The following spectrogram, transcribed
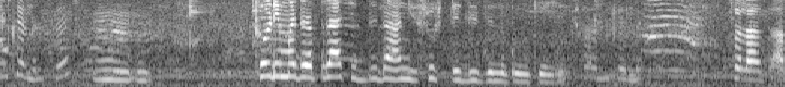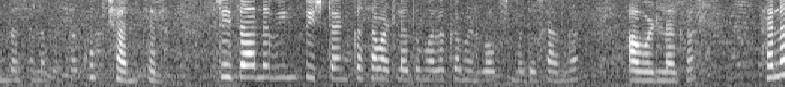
तू केलंस हे? हम्म. थोडी मदत प्राची दिदी आणि सृष्टी दिदीनं पण केली. छान केलं चला आता अभ्यासाला बसा. खूप छान. चला. श्रीचा नवीन फिश टँक कसा वाटला तुम्हाला कमेंट बॉक्समध्ये सांगा. आवडला का? है ना?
